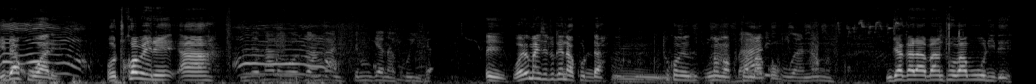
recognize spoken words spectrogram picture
ida kuwale otukobere ah, nze nalowoozanga nti temujja nakwira eh, wali omanyi tetugenda kudda. Tukome mama kutamako. Njagala abantu obabuulire.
